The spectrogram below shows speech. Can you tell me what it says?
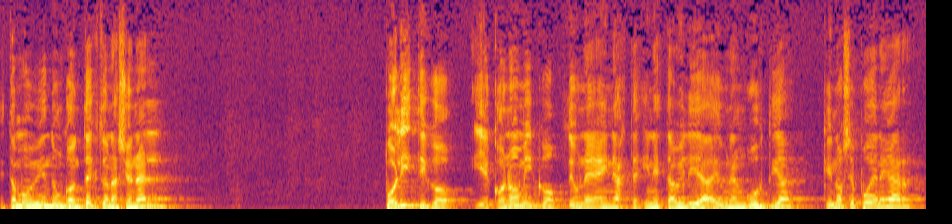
Estamos viviendo un contexto nacional político y económico de una inestabilidad de una angustia que no se puede negar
